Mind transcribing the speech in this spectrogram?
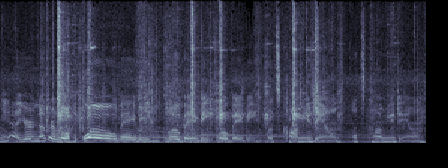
Yeah, you're another little. Whoa, baby. Whoa, baby. Whoa, baby. Let's calm you down. Let's calm you down.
